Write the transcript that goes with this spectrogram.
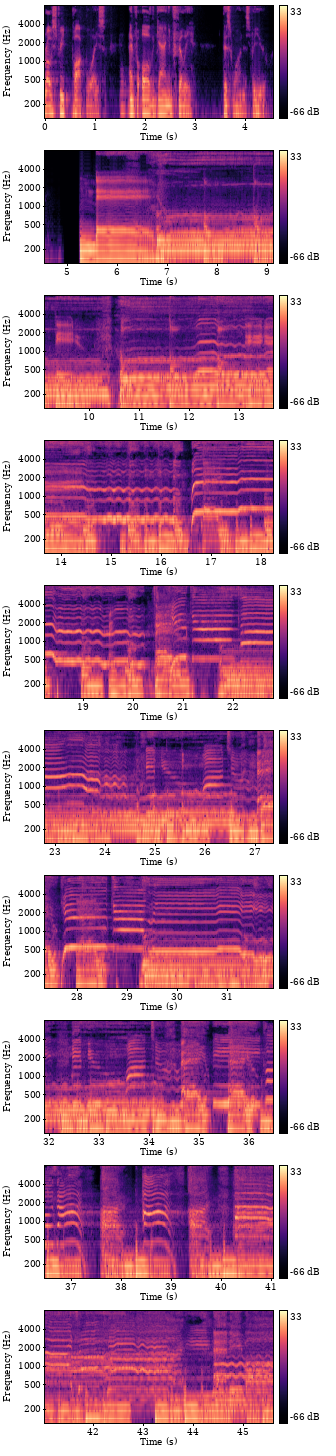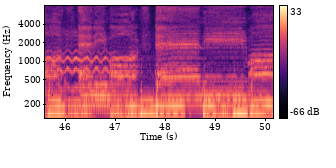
Grove Street Park Boys. And for all the gang in Philly, this one is for you. tomorrow.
